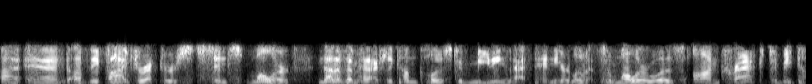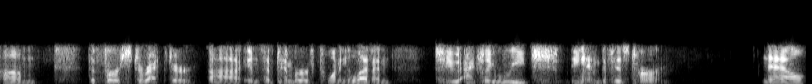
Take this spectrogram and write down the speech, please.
Uh, and of the five directors since Mueller, none of them had actually come close to meeting that 10 year limit. So Mueller was on track to become the first director uh, in September of 2011 to actually reach the end of his term. Now,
